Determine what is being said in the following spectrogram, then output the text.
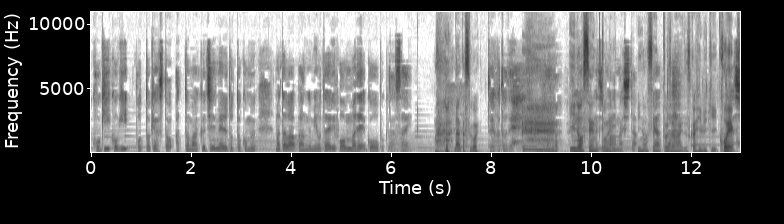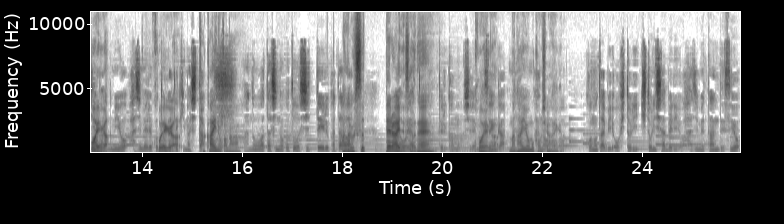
こぎこぎポッドキャストアットマーク Gmail.com または番組お便りフォームまでご応募ください。なんかすごい。ということで イノセントなました。イノセントじゃないいですか響き。声声が。番組を始めることができました。高いのかな？あの私のことを知っている方あはの薄っぺらいですよね。声がが。まあ内容もかもしれないけどこの度お一人一人喋りを始めたんですよ。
